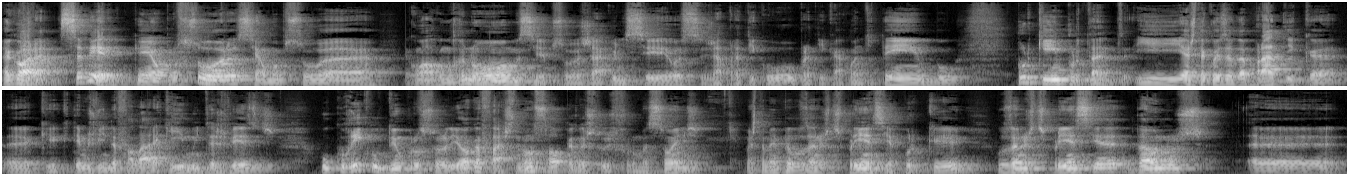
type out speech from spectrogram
Agora, saber quem é o professor, se é uma pessoa com algum renome, se a pessoa já conheceu, se já praticou, pratica há quanto tempo, porque é importante. E esta coisa da prática eh, que, que temos vindo a falar aqui muitas vezes, o currículo de um professor de yoga faz-se não só pelas suas formações, mas também pelos anos de experiência, porque os anos de experiência dão-nos uh,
